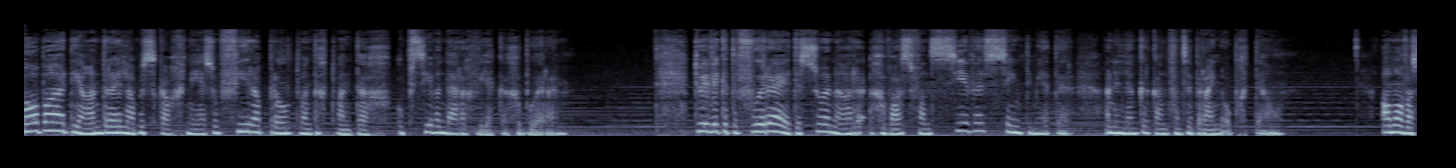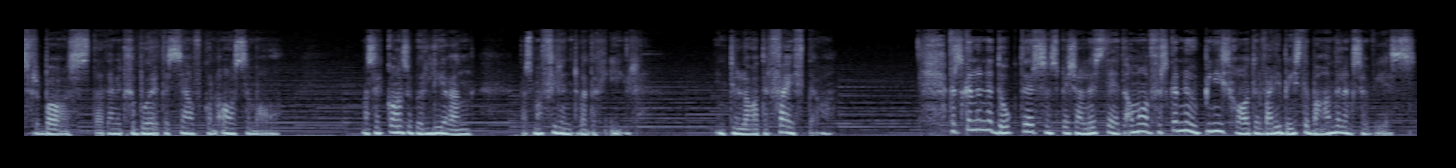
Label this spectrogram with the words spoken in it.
Baba Deandre Labeskagni is op 4 April 2020 op 37 weke gebore. Twee weke tevore het 'n sonar gewas van 7 cm aan die linkerkant van sy brein opgetel. Almal was verbaas dat hy met geboorte self kon asemhaal. Maar sy kans op oorlewing was maar 24 uur en toe later 5 dae. Verskillende dokters en spesialiste het almal verskillende opinies gehad oor wat die beste behandeling sou wees.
